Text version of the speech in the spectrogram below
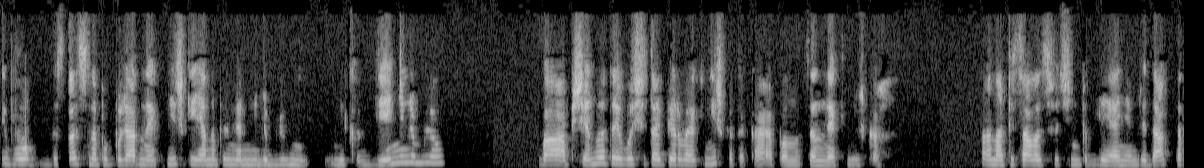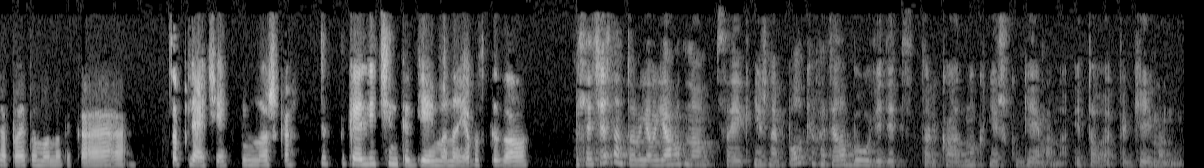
Его да. достаточно популярные книжки я, например, не люблю, никогда не люблю. Вообще, ну это его, считай, первая книжка такая, полноценная книжка. Она писалась очень под влиянием редактора, поэтому она такая цеплячая немножко. Это такая личинка Геймана, я бы сказала. Если честно, то я, я вот на своей книжной полке хотела бы увидеть только одну книжку Геймана. И то это Гейман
